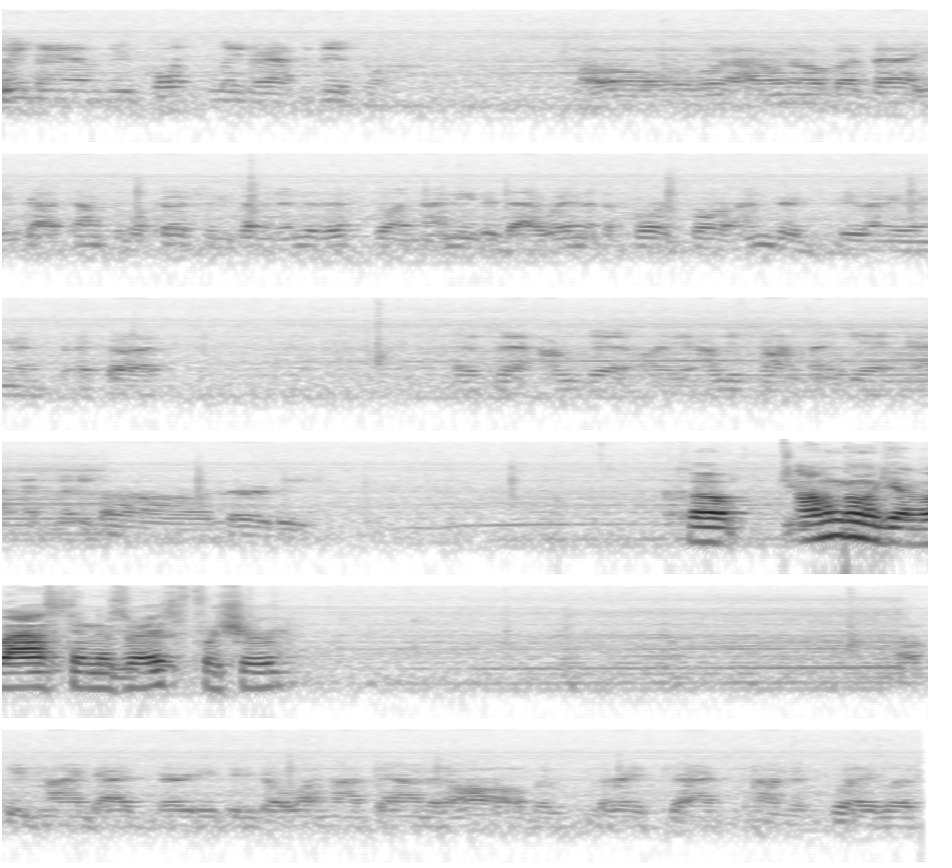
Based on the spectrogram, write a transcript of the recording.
We may have new points leader after this one. Oh, I don't know about that. You've got comfortable cushion coming into this one. I needed that win at the Ford 400 to do anything. I, I thought. That's that. I'm just, I'm just trying to think yet. So, I'm gonna get last in this race for sure. Well, keep in mind, guys, very easy to go one knot down at all. The, the racetrack on this playlist,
